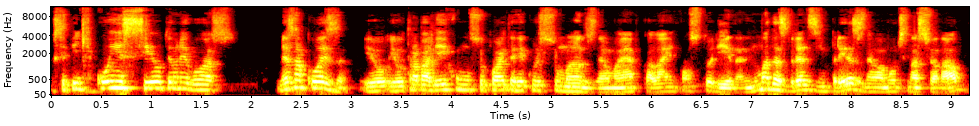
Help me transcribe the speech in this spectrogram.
você tem que conhecer o teu negócio. Mesma coisa, eu, eu trabalhei com suporte a recursos humanos, né, uma época lá em consultoria, né, numa das grandes empresas, né, uma multinacional,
